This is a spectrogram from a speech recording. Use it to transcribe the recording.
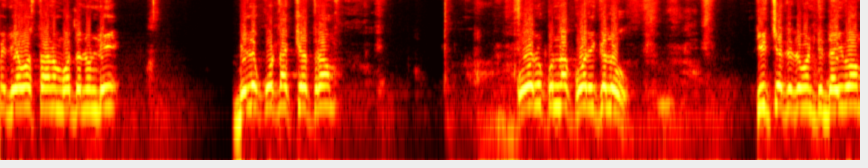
స్వామి దేవస్థానం వద్ద నుండి బిల్లుకోట క్షేత్రం కోరుకున్న కోరికలు తీర్చేటటువంటి దైవం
